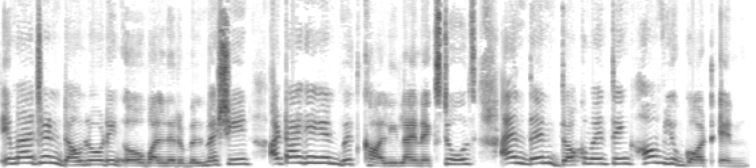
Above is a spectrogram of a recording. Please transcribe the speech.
Imagine downloading a vulnerable machine, attacking it with Kali Linux tools, and then documenting how you got in.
